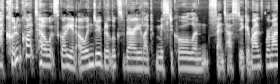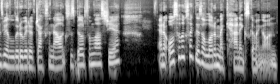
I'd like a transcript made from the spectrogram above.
I couldn't quite tell what Scotty and Owen do, but it looks very like mystical and fantastic. It reminds, reminds me a little bit of Jackson Alex's build from last year. And it also looks like there's a lot of mechanics going on.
